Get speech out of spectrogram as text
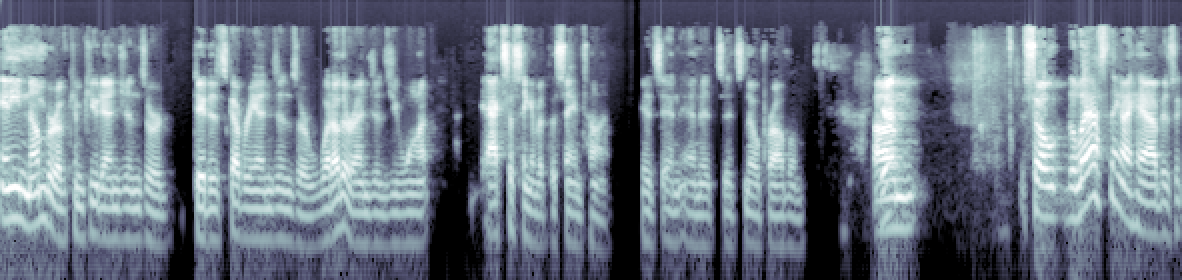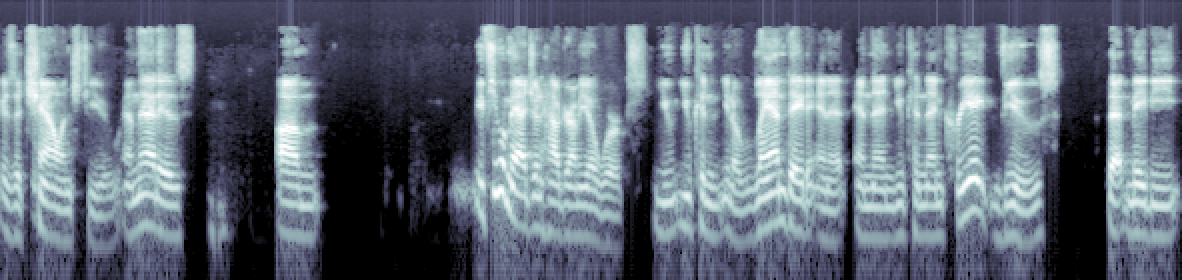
any number of compute engines or data discovery engines or what other engines you want accessing them at the same time. It's and, and it's it's no problem. Yeah. Um, so the last thing I have is is a challenge to you, and that is, um, if you imagine how Dremio works, you you can you know land data in it, and then you can then create views that maybe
